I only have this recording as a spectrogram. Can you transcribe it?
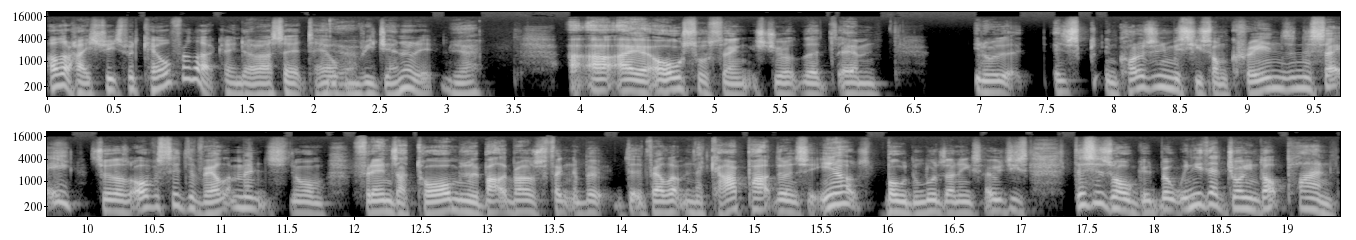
Other high streets would kill for that kind of asset to help them regenerate. Yeah. I, I I also think, Stuart, that, um, you know, that it's encouraging we see some cranes in the city. So there's obviously developments, you know, friends of Tom's and the Battle Brothers thinking about developing the car park there and say, you know, it's building loads of nice houses. This is all good, but we need a joined up plan.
